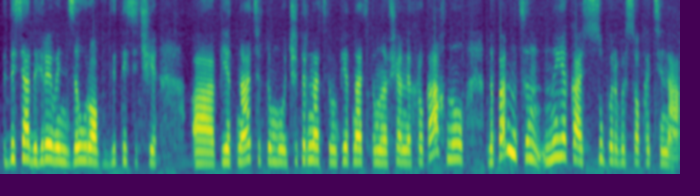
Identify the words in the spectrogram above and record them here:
50 гривень за урок в 2015, 14, 15 навчальних роках. Ну напевно, це не якась супервисока ціна.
